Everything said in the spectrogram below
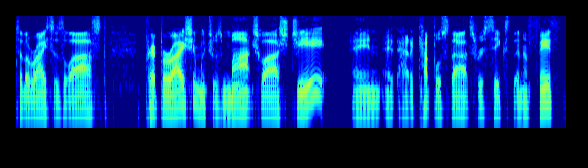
to the races last preparation, which was March last year, and it had a couple starts for a sixth and a fifth,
